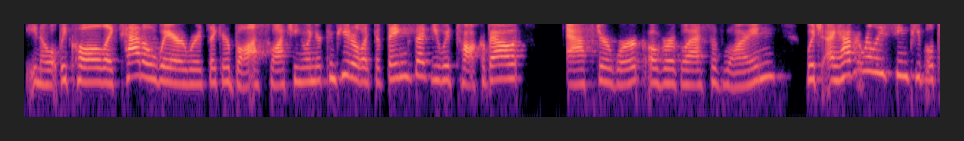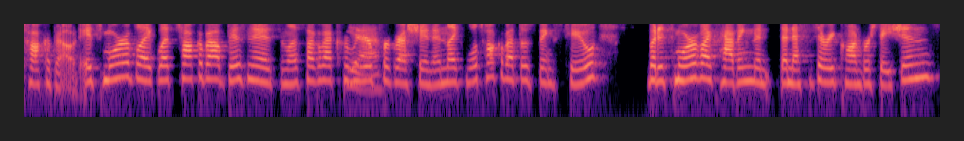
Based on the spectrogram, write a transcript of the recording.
you know, what we call like tattleware, where it's like your boss watching you on your computer, like the things that you would talk about after work over a glass of wine, which I haven't really seen people talk about. It's more of like, let's talk about business and let's talk about career yeah. progression. And like, we'll talk about those things too. But it's more of like having the, the necessary conversations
